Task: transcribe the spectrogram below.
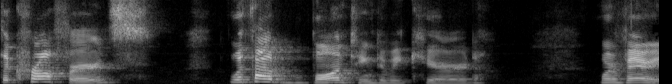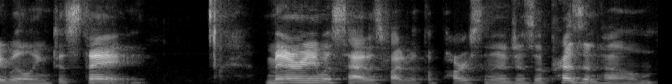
The Crawfords, without wanting to be cured, were very willing to stay. Mary was satisfied with the parsonage as a present home,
